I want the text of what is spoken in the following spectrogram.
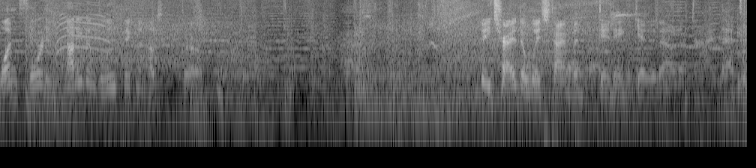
140. Not even blue pigment up throw. They tried to witch time but didn't get it out of time. That's a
